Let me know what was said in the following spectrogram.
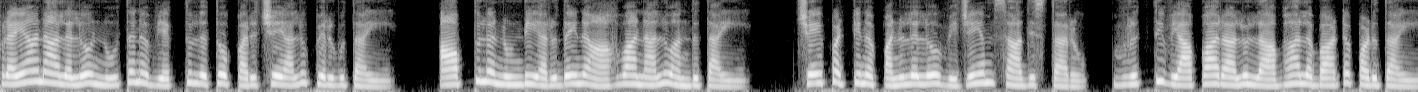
ప్రయాణాలలో నూతన వ్యక్తులతో పరిచయాలు పెరుగుతాయి. ఆప్తుల నుండి అరుదైన ఆహ్వానాలు అందుతాయి. చేపట్టిన పనులలో విజయం సాధిస్తారు. వృత్తి వ్యాపారాలు లాభాల బాట పడుతాయి.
